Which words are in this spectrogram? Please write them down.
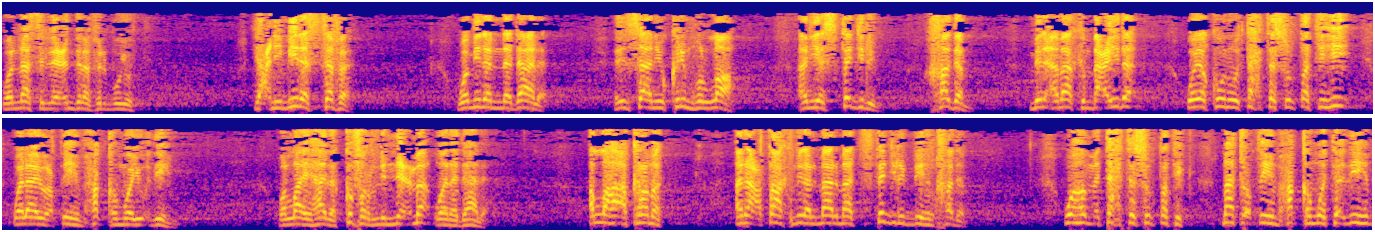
والناس اللي عندنا في البيوت. يعني من السفة ومن الندالة. إنسان يكرمه الله أن يستجلب خدم من أماكن بعيدة ويكونوا تحت سلطته ولا يعطيهم حقهم ويؤذيهم. والله هذا كفر للنعمة وندالة. الله أكرمك. أنا أعطاك من المال ما تستجلب به الخدم. وهم تحت سلطتك. ما تعطيهم حقهم وتأذيهم.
